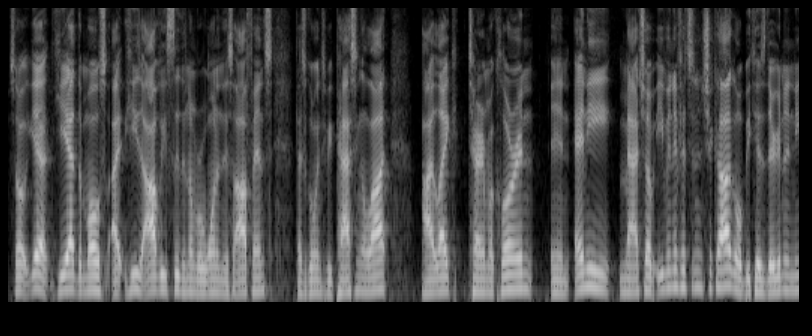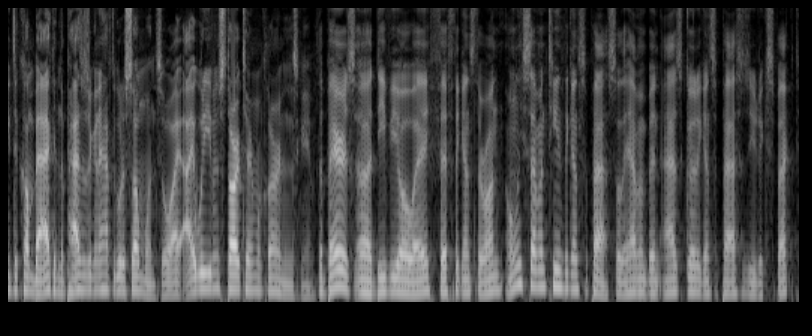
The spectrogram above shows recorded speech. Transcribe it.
So yeah, he had the most. I, he's obviously the number one in this offense that's going to be passing a lot. I like Terry McLaurin in any matchup, even if it's in Chicago, because they're gonna need to come back and the passes are gonna have to go to someone. So I, I would even start Terry McLaurin in this game. The Bears uh, DVOA fifth against the run, only 17th against the pass, so they haven't been as good against the pass as you'd expect.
